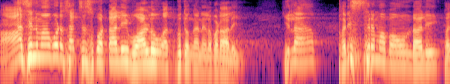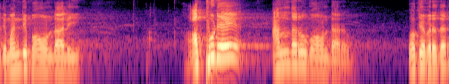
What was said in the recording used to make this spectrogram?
ఆ సినిమా కూడా సక్సెస్ కొట్టాలి. వాళ్ళు అద్భుతంగా నిలబడాలి. ఇలా పరిశ్రమ బాగుండాలి. పది మంది బాగుండాలి. అప్పుడే అందరూ బాగుంటారు. Okay brother?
